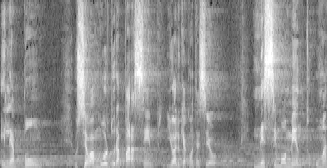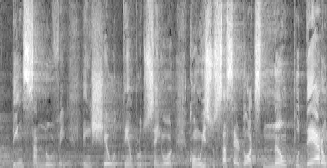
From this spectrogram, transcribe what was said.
Ele é bom, o seu amor dura para sempre. E olha o que aconteceu Nesse momento, uma densa nuvem encheu o templo do Senhor. Com isso, os sacerdotes não puderam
